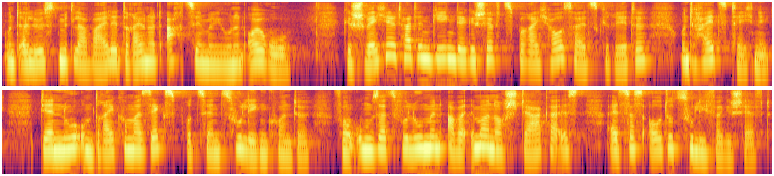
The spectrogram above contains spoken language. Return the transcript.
und erlöst mittlerweile 318 Millionen Euro. Geschwächelt hat hingegen der Geschäftsbereich Haushaltsgeräte und Heiztechnik, der nur um 3,6 Prozent zulegen konnte, vom Umsatzvolumen aber immer noch stärker ist als das Autozuliefergeschäft.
